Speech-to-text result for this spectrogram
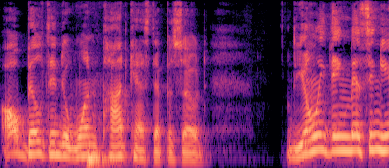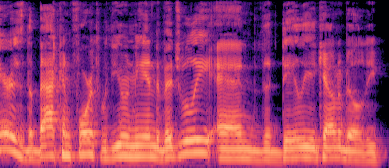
all built into one podcast episode. The only thing missing here is the back and forth with you and me individually and the daily accountability.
